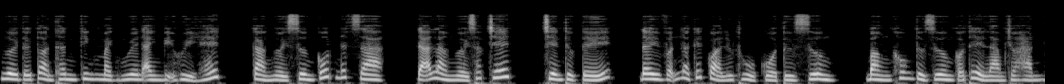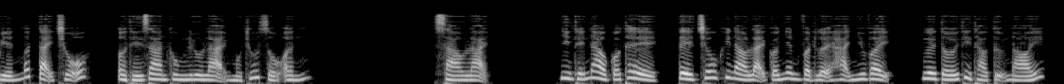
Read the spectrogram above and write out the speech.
người tới toàn thân kinh mạch nguyên anh bị hủy hết, cả người xương cốt nứt ra, đã là người sắp chết. Trên thực tế, đây vẫn là kết quả lưu thủ của Từ Dương, bằng không Từ Dương có thể làm cho hắn biến mất tại chỗ, ở thế gian không lưu lại một chút dấu ấn. Sao lại? Nhìn thế nào có thể, Tề Châu khi nào lại có nhân vật lợi hại như vậy, người tới thì Thảo tự nói,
